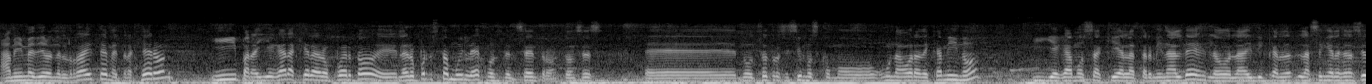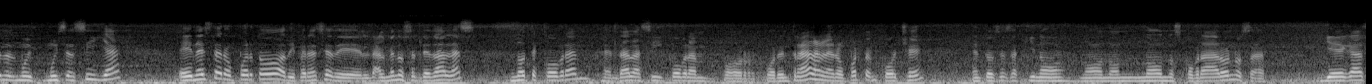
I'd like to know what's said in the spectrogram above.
a mí me dieron el raite me trajeron. Y para llegar aquí al aeropuerto eh, el aeropuerto está muy lejos del centro. Entonces eh, nosotros hicimos como una hora de camino y llegamos aquí a la terminal D. Lo- la, indica- la señalización es muy, muy sencilla. En este aeropuerto a diferencia del al menos el de Dallas no te cobran. En Dallas sí cobran por, por entrar al aeropuerto en coche entonces aquí no, no, no, no nos cobraron o sea llegas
